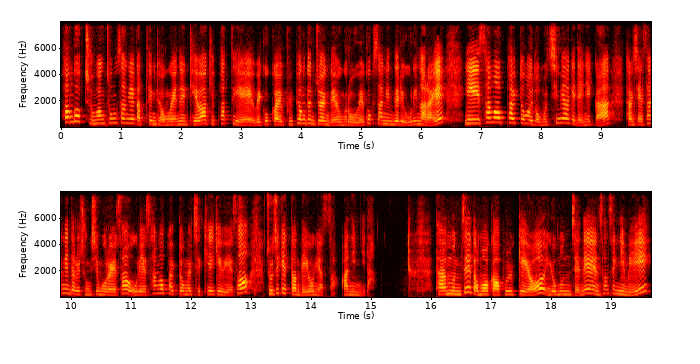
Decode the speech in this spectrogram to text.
한국중앙총상회 같은 경우에는 개화기 파트에 외국과의 불평등 조약 내용으로 외국 상인들이 우리나라에 이 상업 활동을 너무 침해하게 되니까 당시에 상인들을 중심으로 해서 우리의 상업 활동을 지키기 위해서 조직했던 내용이었어. 아닙니다. 다음 문제 넘어가 볼게요. 이 문제는 선생님이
